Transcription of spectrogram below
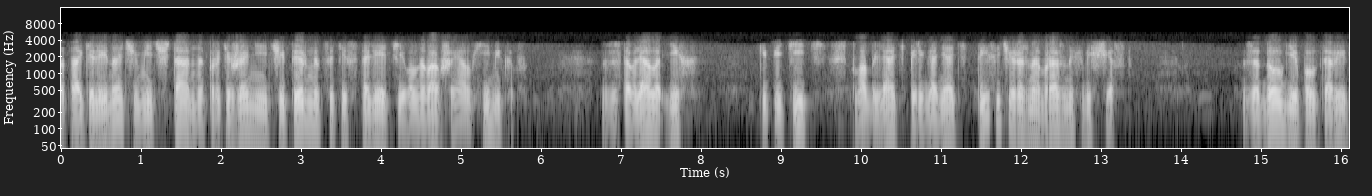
Но так или иначе, мечта, на протяжении 14 столетий волновавшая алхимиков, заставляла их кипятить, сплавлять, перегонять тысячи разнообразных веществ. За долгие полторы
